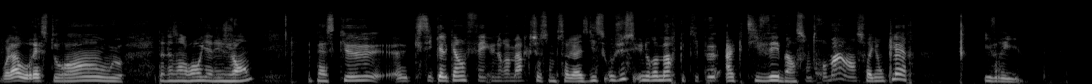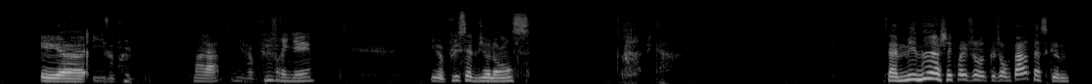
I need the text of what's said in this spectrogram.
voilà, au restaurant ou dans des endroits où il y a des gens. Parce que euh, si quelqu'un fait une remarque sur son psoriasis 10 ou juste une remarque qui peut activer ben, son trauma, hein, soyons clairs, il vrille. Et euh, il veut plus. Voilà, il veut plus vriller. Il veut plus cette violence. Oh, putain. Ça m'émeut à chaque fois que j'en parle parce que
